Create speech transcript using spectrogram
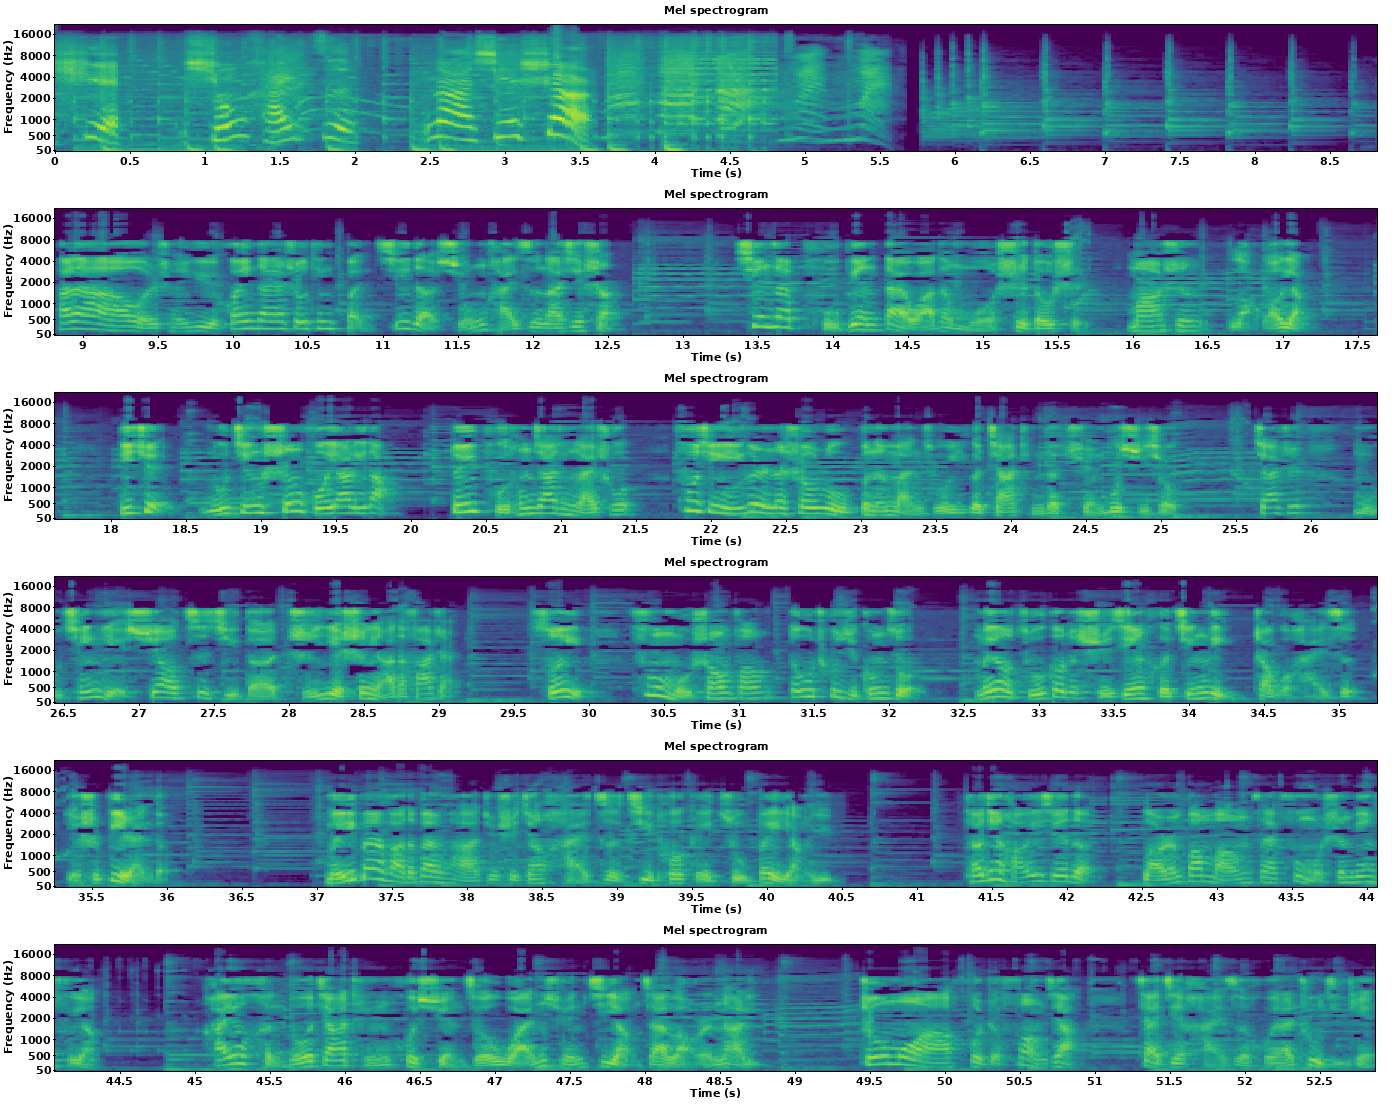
是熊孩子那些事儿。哈喽，大家好，我是陈玉，欢迎大家收听本期的熊孩子那些事儿。现在普遍带娃的模式都是妈生姥姥养。的确，如今生活压力大，对于普通家庭来说，父亲一个人的收入不能满足一个家庭的全部需求，加之母亲也需要自己的职业生涯的发展，所以父母双方都出去工作，没有足够的时间和精力照顾孩子也是必然的。没办法的办法就是将孩子寄托给祖辈养育，条件好一些的老人帮忙在父母身边抚养，还有很多家庭会选择完全寄养在老人那里，周末啊或者放假再接孩子回来住几天。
